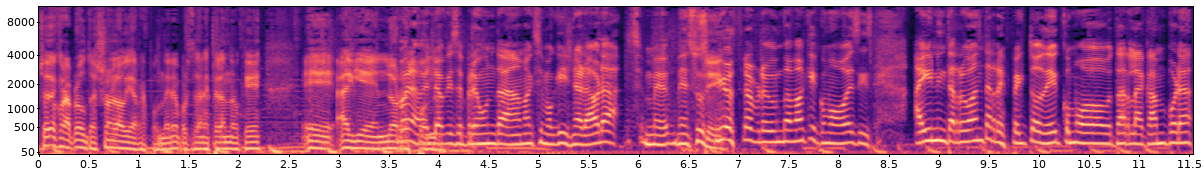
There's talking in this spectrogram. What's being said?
Yo dejo la pregunta, yo no la voy a responder, ¿eh? porque están esperando que eh, alguien lo Bueno, es responda. lo que se pregunta a Máximo Kirchner. Ahora me, me surgió Sí. otra pregunta más que, como vos decís, hay un interrogante respecto de cómo va a votar la cámpora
